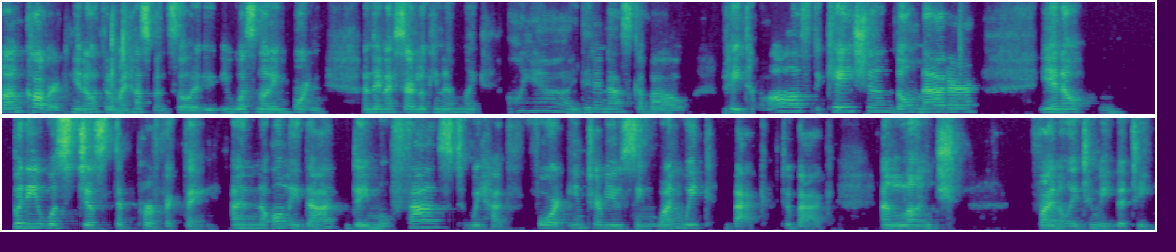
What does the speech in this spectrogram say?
I'm covered, you know, through my husband. So it, it was not important. And then I started looking, I'm like, oh yeah, I didn't ask about pay time off, vacation, don't matter, you know. But it was just the perfect thing. And not only that, they moved fast. We had four interviews in one week, back to back, and lunch finally to meet the team.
